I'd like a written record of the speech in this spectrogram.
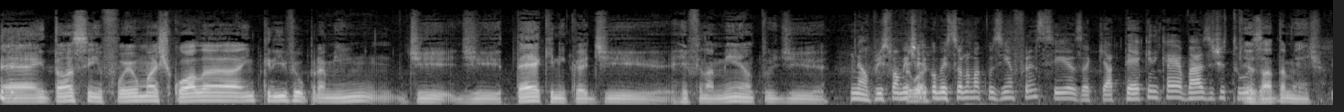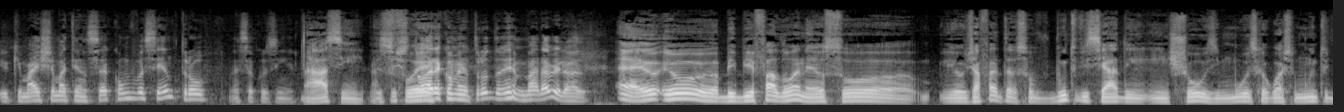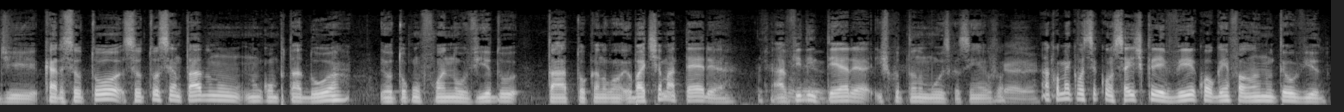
É, então assim, foi uma escola incrível para mim de, de técnica, de refinamento, de. Não, principalmente Agora- ele começou numa cozinha francesa, que a técnica é a base de tudo. Exatamente. E o que mais chama atenção é como você entrou nessa cozinha. Ah, sim. A Isso foi. história como entrou também é maravilhosa. É, eu, eu, a Bibi falou, né? Eu sou. Eu já falei, eu sou muito viciado em, em shows, em música. Eu gosto muito de. Cara, se eu tô, se eu tô sentado num, num computador, eu tô com fone no ouvido, tá tocando. alguma- Eu bati a matéria a vida inteira escutando música, assim. Eu, falo, ah, como é que você consegue escrever com alguém falando no teu ouvido?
